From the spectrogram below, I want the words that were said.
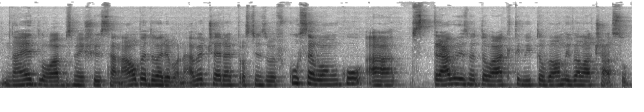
na jedlo, aby sme išli sa na obedovať alebo na večere. Proste sme v kuse vonku a strávili sme tou aktivitou veľmi veľa času.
